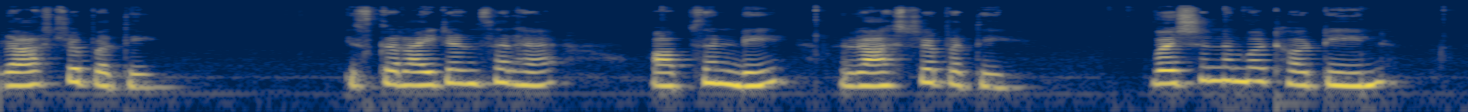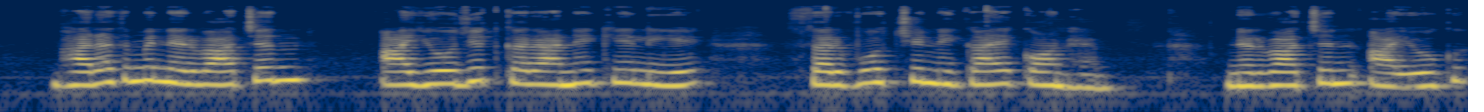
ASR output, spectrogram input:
राष्ट्रपति। इसका राइट आंसर है ऑप्शन डी राष्ट्रपति। क्वेश्चन नंबर थर्टीन भारत में निर्वाचन आयोजित कराने के लिए सर्वोच्च निकाय कौन है? निर्वाचन आयोग,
